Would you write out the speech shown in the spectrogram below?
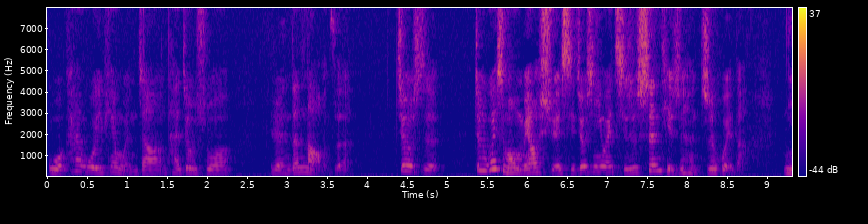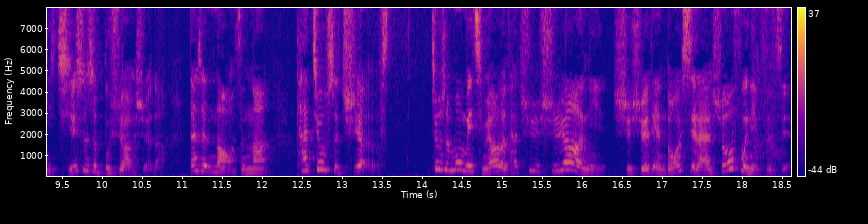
我看过一篇文章，他就说人的脑子就是就是为什么我们要学习，就是因为其实身体是很智慧的，你其实是不需要学的，但是脑子呢，它就是需要。就是莫名其妙的，它去需要你去学点东西来说服你自己。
